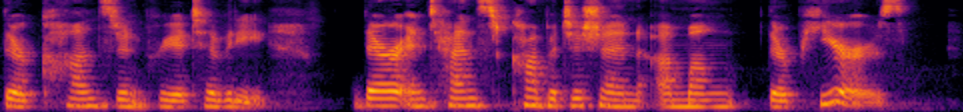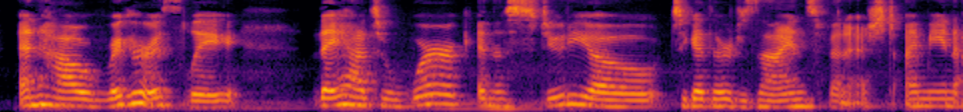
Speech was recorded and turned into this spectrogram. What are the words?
their constant creativity, their intense competition among their peers and how rigorously they had to work in the studio to get their designs finished. I mean,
